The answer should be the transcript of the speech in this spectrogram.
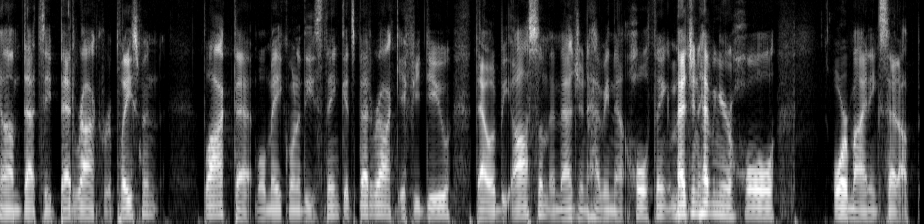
um, that's a bedrock replacement block that will make one of these think it's bedrock. If you do, that would be awesome. Imagine having that whole thing. Imagine having your whole ore mining setup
